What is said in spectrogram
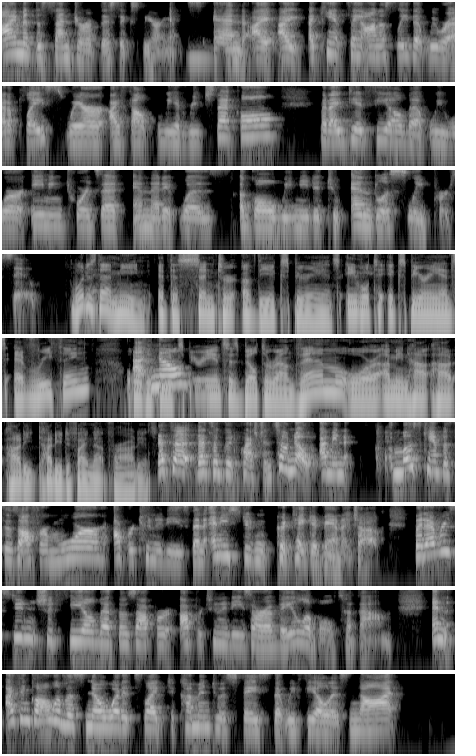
I'm at the center of this experience. Mm-hmm. And I, I, I can't say honestly that we were at a place where I felt we had reached that goal, but I did feel that we were aiming towards it and that it was a goal we needed to endlessly pursue. What does that mean at the center of the experience? Able to experience everything or Uh, that no. the experience is built around them or I mean how how how do you, how do you define that for our audience? That's a that's a good question. So no, I mean most campuses offer more opportunities than any student could take advantage of. But every student should feel that those oppor- opportunities are available to them. And I think all of us know what it's like to come into a space that we feel is not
